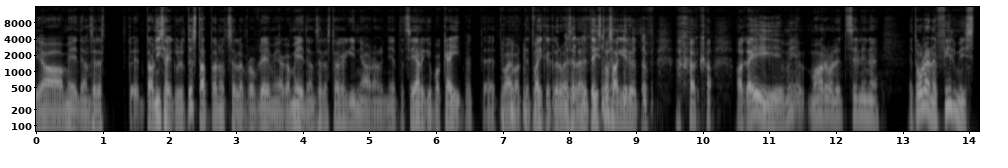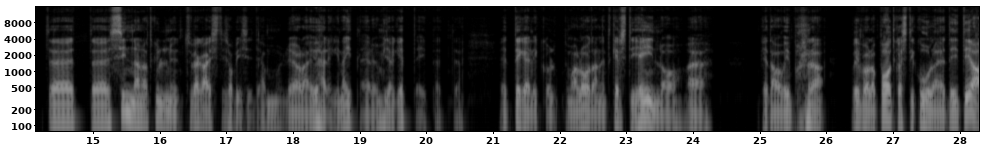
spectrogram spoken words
ja meedia on sellest ta on ise küll tõstatanud selle probleemi, aga meedia on sellest väga kinni haaranud, nii et, et see järg juba käib, et, et vaevalt, et Vaike Kõrve sellele teist osa kirjutab, aga, aga ei, ma arvan, et selline, et oleneb filmist, et sinna nad küll nüüd väga hästi sobisid ja mul ei ole ühelegi näitlejale midagi ette heita, et et tegelikult ma loodan, et Kersti Heinloo äh,, keda võib-olla, võib-olla podcasti kuulajad ei tea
